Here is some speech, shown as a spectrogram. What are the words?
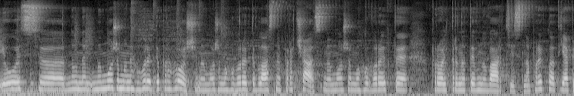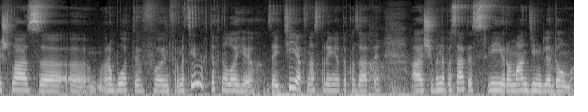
І ось е, ну ми можемо не говорити про гроші. Ми можемо говорити власне про час. Ми можемо говорити про альтернативну вартість. Наприклад, я пішла з е, роботи в інформаційних технологіях з IT, як нас прийнято казати, щоб написати свій роман Дім для дома.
